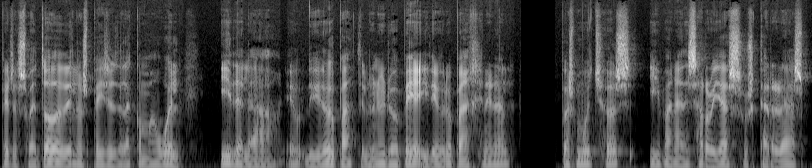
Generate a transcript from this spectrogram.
pero sobre todo de los países de la Commonwealth y de la de Europa, de la Unión Europea y de Europa en general, pues muchos iban a desarrollar sus carreras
